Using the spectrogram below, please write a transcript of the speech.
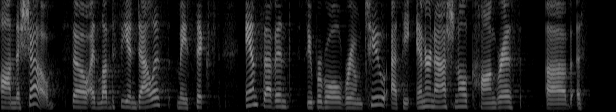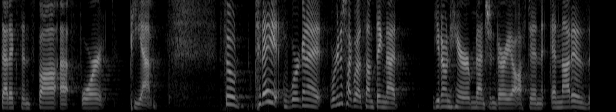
on the show. So I'd love to see you in Dallas, May 6th and 7th, Super Bowl Room 2 at the International Congress of Esthetics and Spa at 4 p.m. So today we're going to we're going to talk about something that you don't hear mentioned very often, and that is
